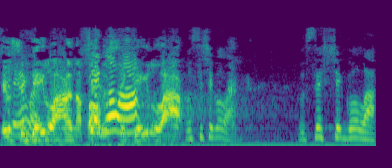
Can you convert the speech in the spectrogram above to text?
eu cheguei lá, Ana Paula. Chegou eu lá. cheguei lá. Você chegou lá. Você chegou lá.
